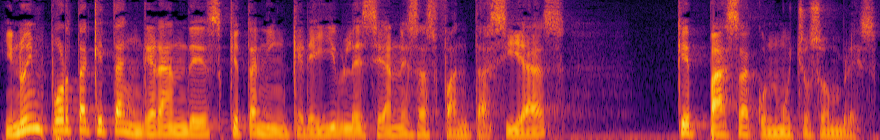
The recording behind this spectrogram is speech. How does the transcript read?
Y no importa qué tan grandes, qué tan increíbles sean esas fantasías, ¿qué pasa con muchos hombres?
